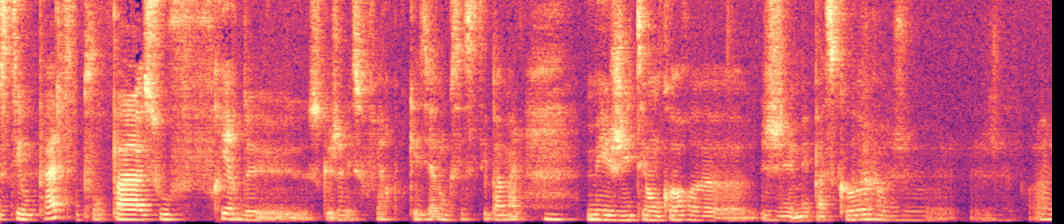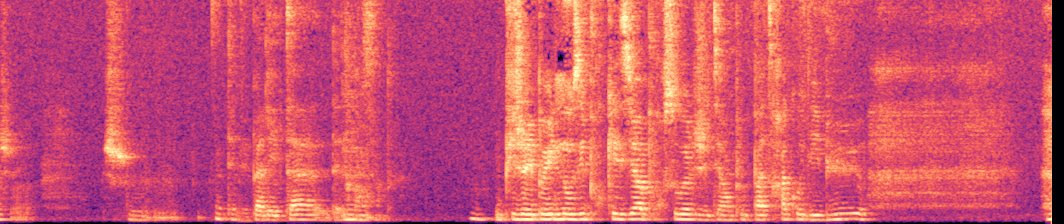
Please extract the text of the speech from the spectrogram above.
ostéopathe pour pas souffrir de ce que j'avais souffert pour Kezia, donc ça c'était pas mal. Mm. Mais j'étais encore. Euh, j'aimais pas ce corps, je, voilà, je, je... T'avais pas l'état d'être enceinte. Et puis j'avais pas eu de nausée pour Kezia, pour Soel, j'étais un peu patraque au début. Euh,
